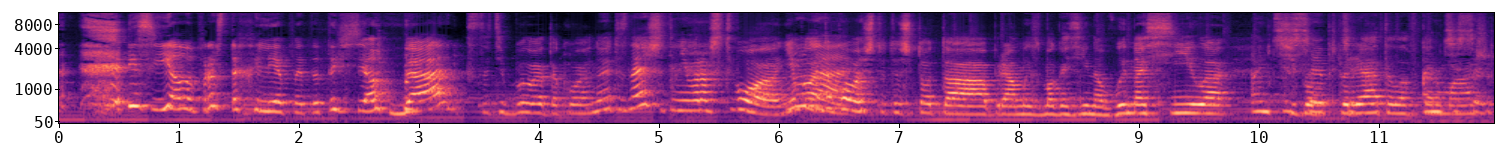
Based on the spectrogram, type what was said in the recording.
и съела просто хлеб этот, и все. Да? Кстати, было такое. Но это, знаешь, это не воровство. Не Ну было да. такого, что ты что-то прям из магазина выносила, типа прятала в кармашек.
